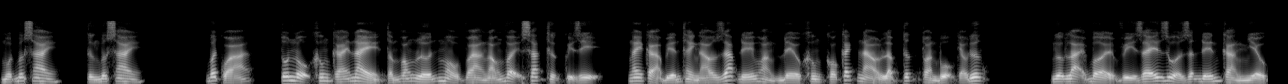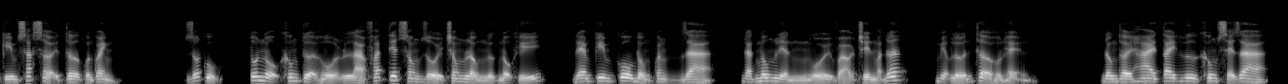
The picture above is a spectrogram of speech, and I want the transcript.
Một bước sai, từng bước sai. Bất quá, tôn ngộ không cái này tấm vong lớn màu vàng nóng vậy xác thực quỷ dị, ngay cả biến thành áo giáp đế hoàng đều không có cách nào lập tức toàn bộ kéo đứt. Ngược lại bởi vì dãy rùa dẫn đến càng nhiều kim sắc sợi tơ quấn quanh. Rốt cục, tôn ngộ không tựa hồ là phát tiết xong rồi trong lồng ngực nộ khí, đem kim cô bổng quăng ra, đặt mông liền ngồi vào trên mặt đất, miệng lớn thở hổn hển. Đồng thời hai tay hư không xé ra,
